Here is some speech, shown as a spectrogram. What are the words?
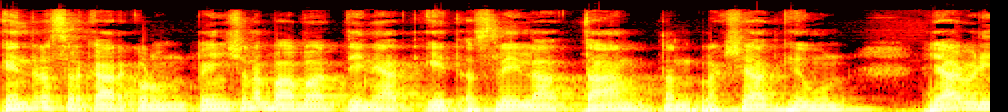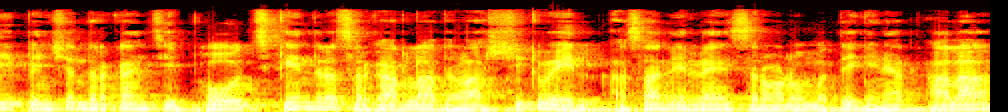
केंद्र सरकारकडून पेन्शनबाबत देण्यात येत असलेला ताण तण लक्षात घेऊन यावेळी पेन्शनधारकांची फौज केंद्र सरकारला धडा शिकवेल असा निर्णय सर्वानुमते घेण्यात आला.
